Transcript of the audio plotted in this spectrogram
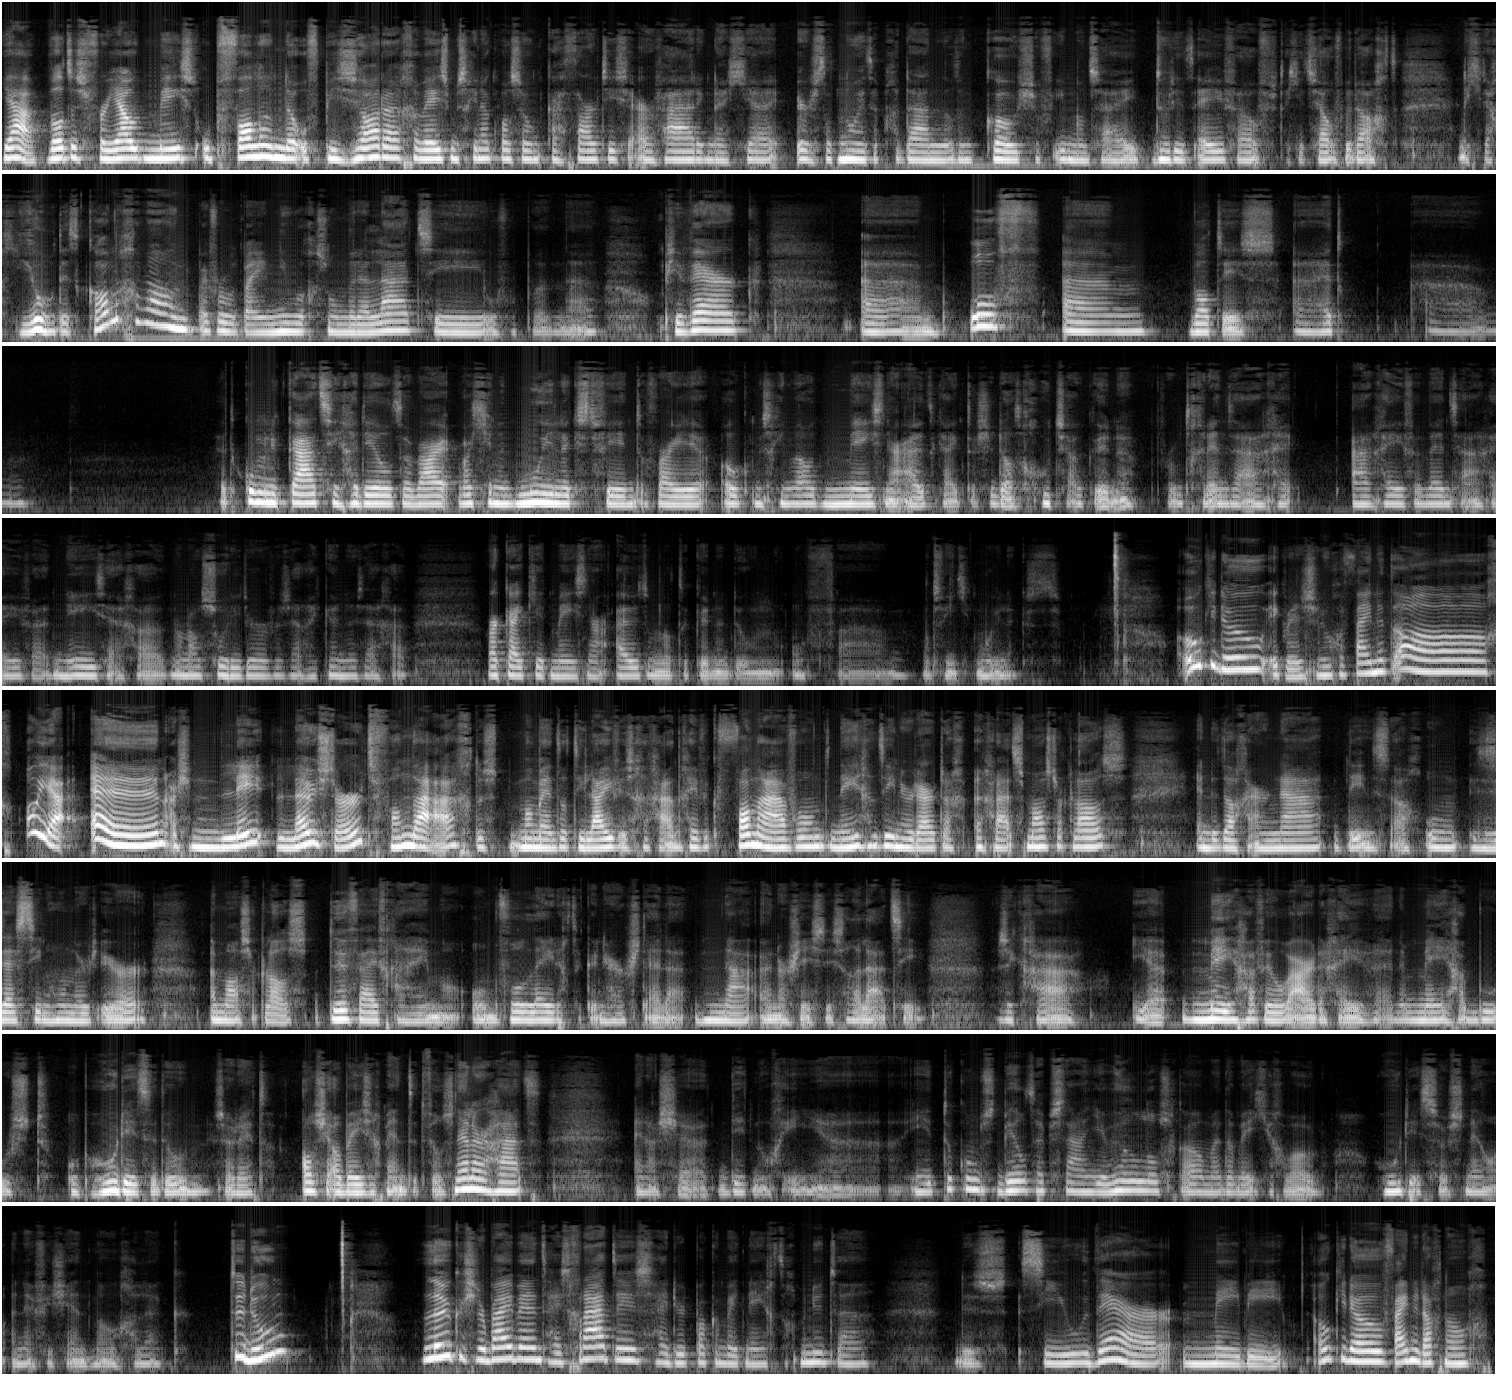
ja, wat is voor jou het meest opvallende of bizarre geweest? Misschien ook wel zo'n cathartische ervaring dat je eerst dat nooit hebt gedaan en dat een coach of iemand zei: doe dit even, of dat je het zelf bedacht. En dat je dacht: joh, dit kan gewoon. Bijvoorbeeld bij een nieuwe gezonde relatie of op, een, uh, op je werk. Um, of um, wat is uh, het het communicatiegedeelte, waar, wat je het moeilijkst vindt of waar je ook misschien wel het meest naar uitkijkt als je dat goed zou kunnen. Bijvoorbeeld grenzen aange aangeven, wensen aangeven, nee zeggen, normaal sorry durven zeggen, kunnen zeggen. Waar kijk je het meest naar uit om dat te kunnen doen? Of uh, wat vind je het moeilijkst? Okido, ik wens je nog een fijne dag. Oh ja, en als je luistert vandaag, dus het moment dat die live is gegaan, geef ik vanavond 19.30 uur een gratis masterclass. En de dag erna, dinsdag om 1600 uur, een masterclass. De vijf geheimen om volledig te kunnen herstellen na een narcistische relatie. Dus ik ga je mega veel waarde geven en een mega boost op hoe dit te doen. Zodat als je al bezig bent, het veel sneller gaat. En als je dit nog in je, in je toekomstbeeld hebt staan, je wil loskomen, dan weet je gewoon hoe dit zo snel en efficiënt mogelijk te doen. Leuk als je erbij bent. Hij is gratis. Hij duurt pak een beetje 90 minuten. Dus see you there, maybe. Okido, fijne dag nog.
